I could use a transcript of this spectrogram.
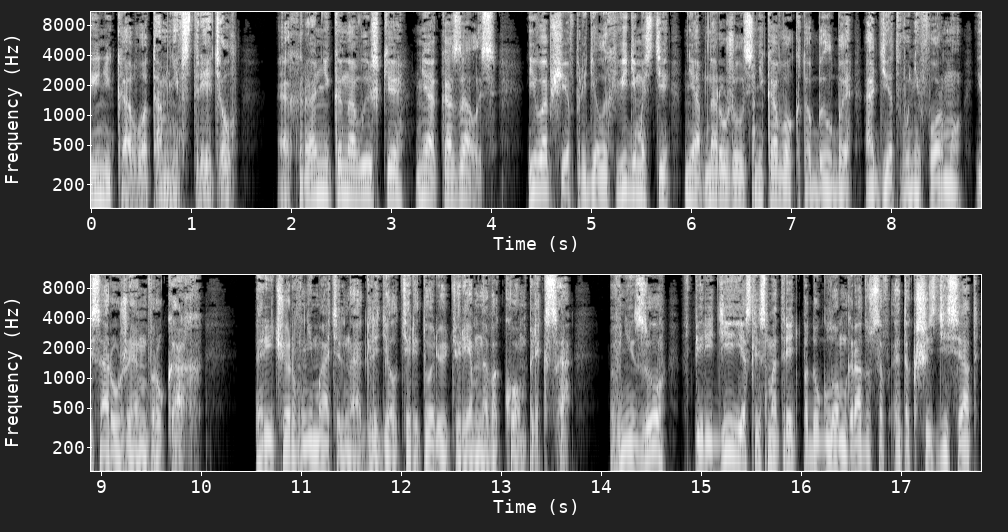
и никого там не встретил. Охранника на вышке не оказалось, и вообще в пределах видимости не обнаружилось никого, кто был бы одет в униформу и с оружием в руках — Ричард внимательно оглядел территорию тюремного комплекса. Внизу, впереди, если смотреть под углом градусов этак 60,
